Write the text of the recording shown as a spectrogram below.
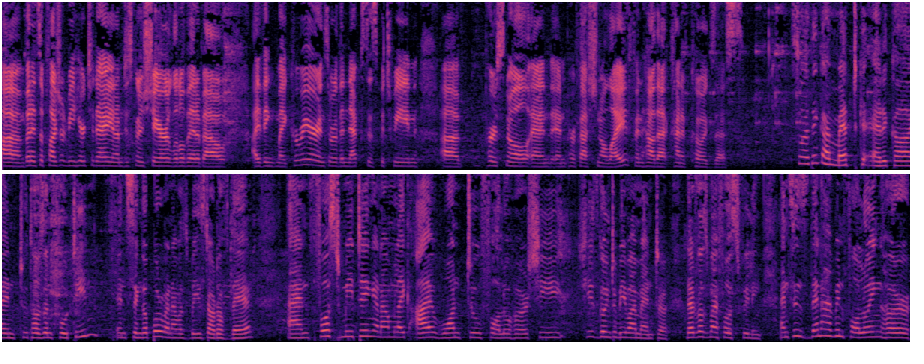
Um, but it's a pleasure to be here today, and I'm just going to share a little bit about, I think, my career and sort of the nexus between uh, personal and, and professional life and how that kind of coexists. So I think I met Erica in 2014 in Singapore when I was based out of there. And first meeting, and I'm like, I want to follow her. She she's going to be my mentor. That was my first feeling. And since then, I've been following her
